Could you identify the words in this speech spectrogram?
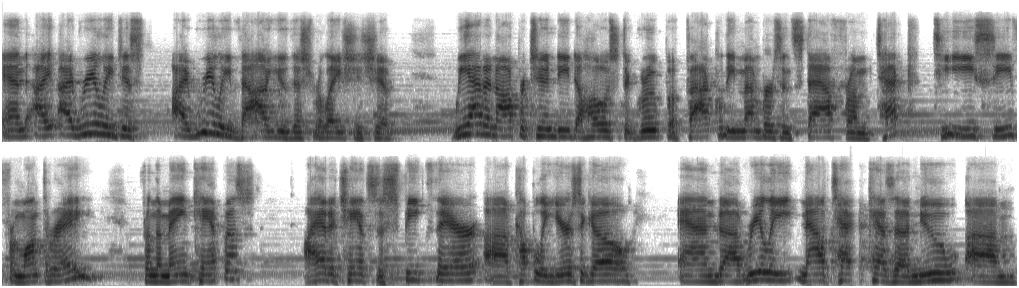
And I, I really just, I really value this relationship. We had an opportunity to host a group of faculty members and staff from Tech, TEC from Monterrey, from the main campus. I had a chance to speak there uh, a couple of years ago. And uh, really, now Tech has a new um,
